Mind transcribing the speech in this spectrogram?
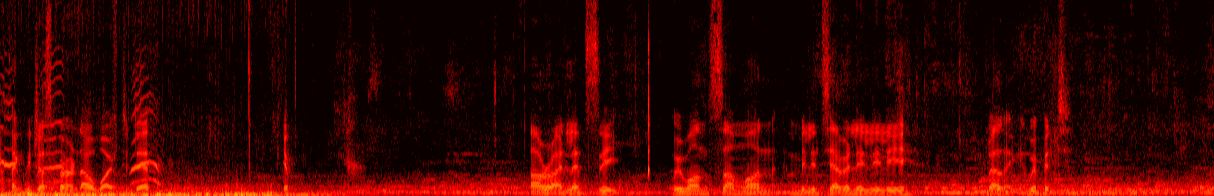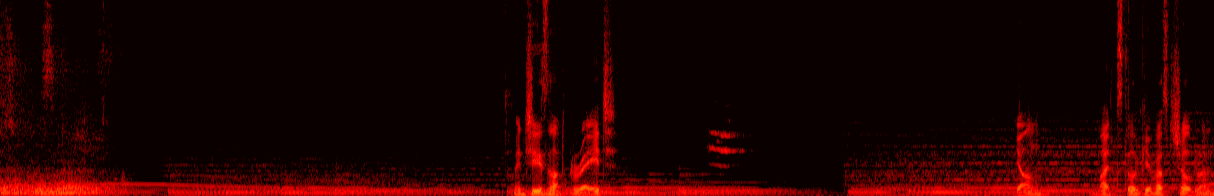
I think we just burned our wife to death. Yep. Alright, let's see. We want someone militarily well equipped. Mean, she's not great. Young. Might still give us children.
